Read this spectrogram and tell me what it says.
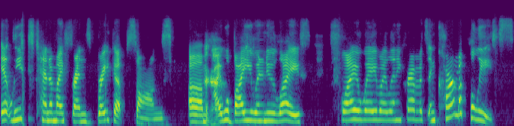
at least 10 of my friends' breakup songs. Um, I will buy you a new life, Fly Away by Lenny Kravitz, and Karma Police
